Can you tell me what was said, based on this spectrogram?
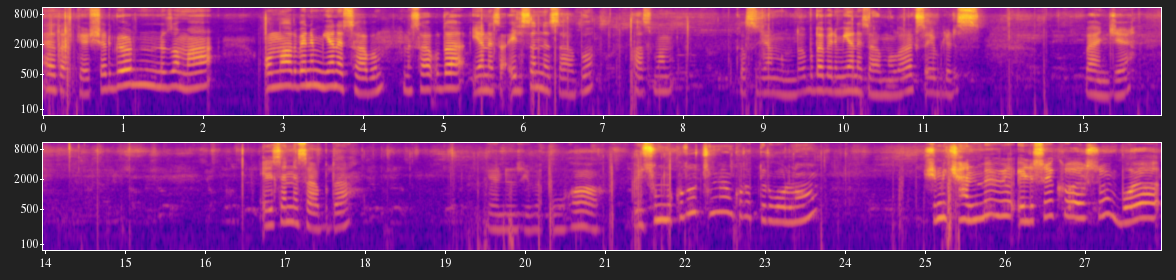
Evet arkadaşlar gördünüz ama onlar benim yan hesabım. Mesela bu da yan hesabı. Elisa'nın hesabı. Kasmam kasacağım bunu da. Bu da benim yan hesabım olarak sayabiliriz. Bence. Elisa'nın hesabı da. Gördüğünüz gibi. Oha. Elisa'nın ne kadar açılmayan karakteri var lan. Şimdi kendime ve Elisa'ya kıyaslıyorum. Baya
